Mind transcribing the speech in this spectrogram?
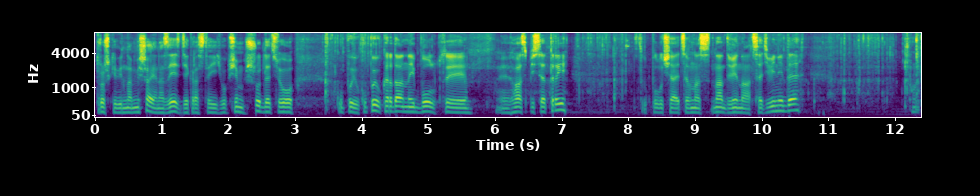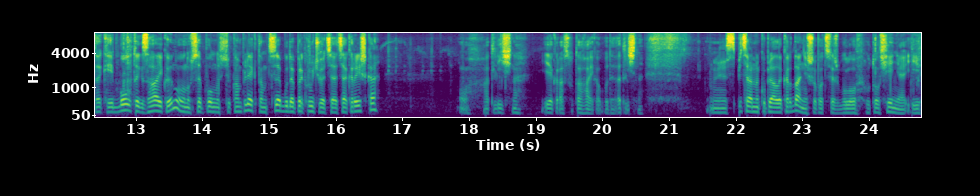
трошки він нам мішає, на заїзді якраз стоїть. В общем, що для цього купив? Купив карданний болт е, ГАЗ-53. Тут виходить у нас на 12 він іде. Такий болтик з гайкою, ну воно все повністю комплектом. Це буде прикручуватися ця кришка. О, отлично. І якраз тут гайка буде, отлично. Спеціально купляли кардані, щоб оце ж було утолщення і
